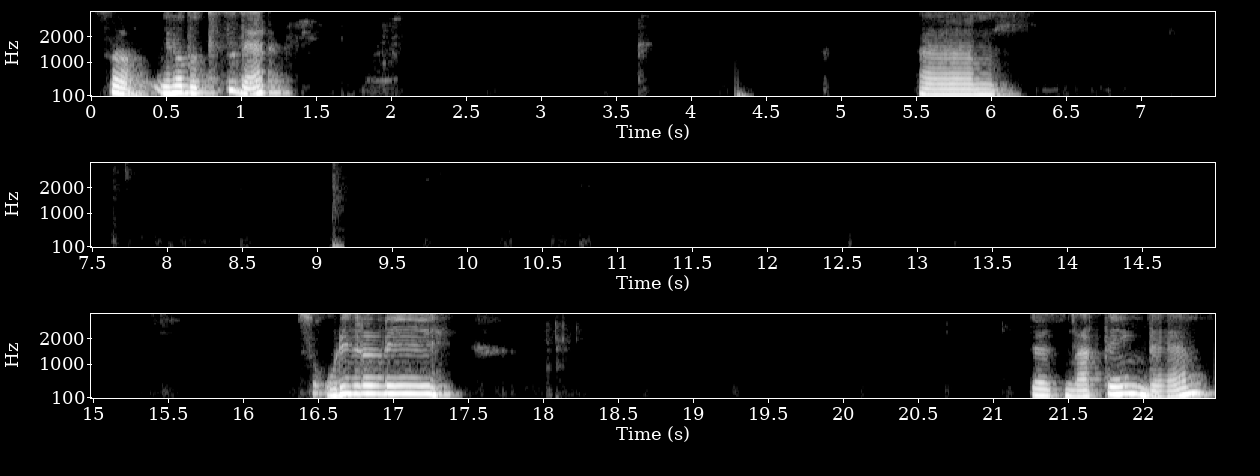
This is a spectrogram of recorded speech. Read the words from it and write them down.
So in order to do that, um, so originally there's nothing, then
